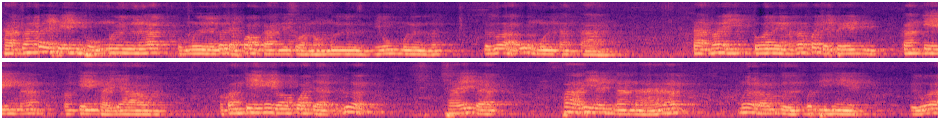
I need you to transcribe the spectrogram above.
ถัดมาก็จะเป็นถุงมือนะครับถุงมือก็จะป้องกันในส่วนของมือนิ้วมือครับแล้วก็อุ้งมือต่างๆถัดมาอีกตัวหนึ่งนะครับก็จะเป็นกางเกงนะครับกางเกงขายาวกางเกงนี่เราควรจะเลือกใช้แบบผ้าที่เป็นหนาๆนะครับ เมื่อเราเกิดอุบัติเหตุ หรือว่า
